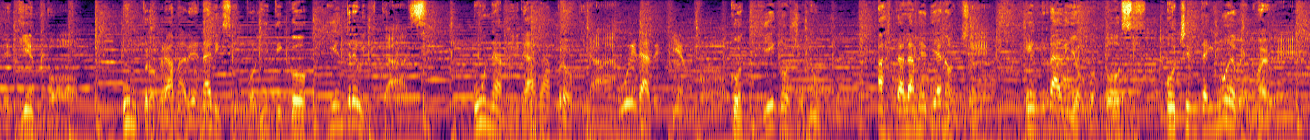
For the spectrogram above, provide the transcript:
de tiempo. Un programa de análisis político y entrevistas. Una mirada propia. Fuera de tiempo. Con Diego Genú. Hasta la medianoche. En Radio con Voz 899.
